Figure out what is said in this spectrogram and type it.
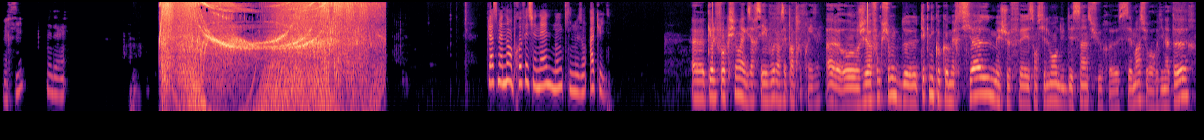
Merci. Mais de rien. Place maintenant aux professionnels donc, qui nous ont accueillis. Euh, quelle fonction exercez-vous dans cette entreprise? Alors, j'ai la fonction de technico-commercial, mais je fais essentiellement du dessin sur euh, SEMA, sur ordinateur.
